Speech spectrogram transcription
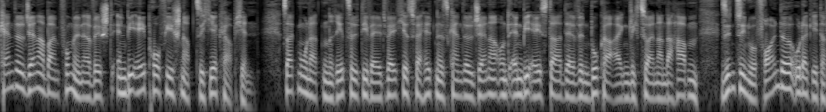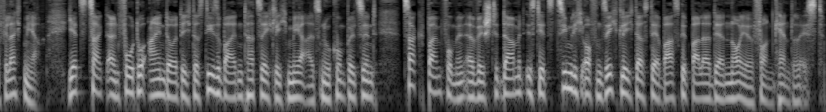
Kendall Jenner beim Fummeln erwischt, NBA-Profi schnappt sich ihr Körbchen. Seit Monaten rätselt die Welt, welches Verhältnis Kendall Jenner und NBA-Star Devin Booker eigentlich zueinander haben. Sind sie nur Freunde oder geht da vielleicht mehr? Jetzt zeigt ein Foto eindeutig, dass diese beiden tatsächlich mehr als nur Kumpels sind. Zack, beim Fummeln erwischt. Damit ist jetzt ziemlich offensichtlich, dass der Basketballer der Neue von Kendall ist.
